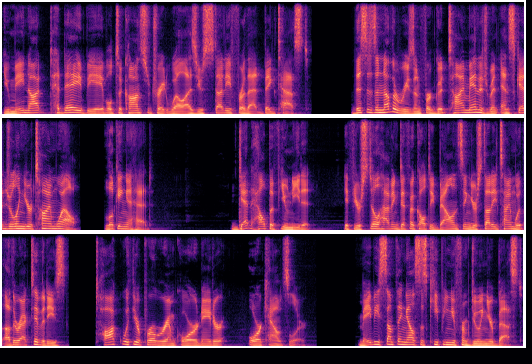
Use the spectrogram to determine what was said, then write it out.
you may not today be able to concentrate well as you study for that big test. This is another reason for good time management and scheduling your time well. Looking ahead. Get help if you need it. If you're still having difficulty balancing your study time with other activities, talk with your program coordinator or counselor. Maybe something else is keeping you from doing your best.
